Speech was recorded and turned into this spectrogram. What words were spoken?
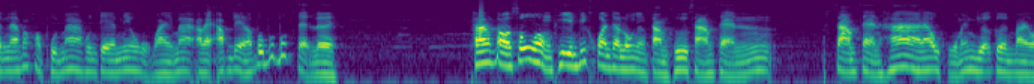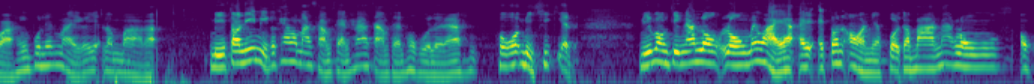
มส์นะต้องขอบคุณมากคุณเจมส์นี่โอ้โหไวมากอะไรอัปเดตแล้วปุ๊บปุ๊บปุ๊บเสร็จเลย พลังต่อสู้ของทีมที่ควรจะลงอย่างต่ำคือ3ามแสนสามแสนห้านะโอ้โหแม่งเยอะเกินไปว่ะให้ผู้เล่นใหม่ก็ลำบากอะมีตอนนี้มีก็แค่ประมาณ3ามแสนห้าสามแสนหกเลยนะเพราะว่ามีขี้เกียจมีบอกจริงนะลงลงไม่ไหวอะไอไอต้นอ่อนเนี่ยปวดกระบาลมากลงโอ้โห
